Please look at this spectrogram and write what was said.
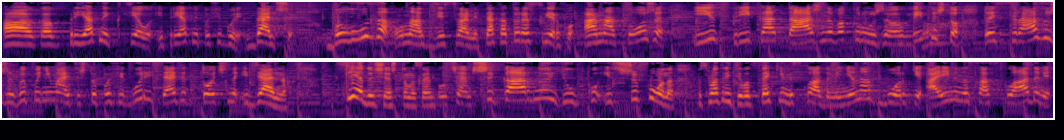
а, приятный к телу и приятный по фигуре. Дальше, блуза у нас здесь с вами, та, которая сверху, она тоже из трикотажного кружева, видите, что, то есть сразу же вы понимаете, что по фигуре сядет точно идеально. Следующее, что мы с вами получаем, шикарную юбку из шифона. Посмотрите, вот с такими складами, не на сборке, а именно со складами,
